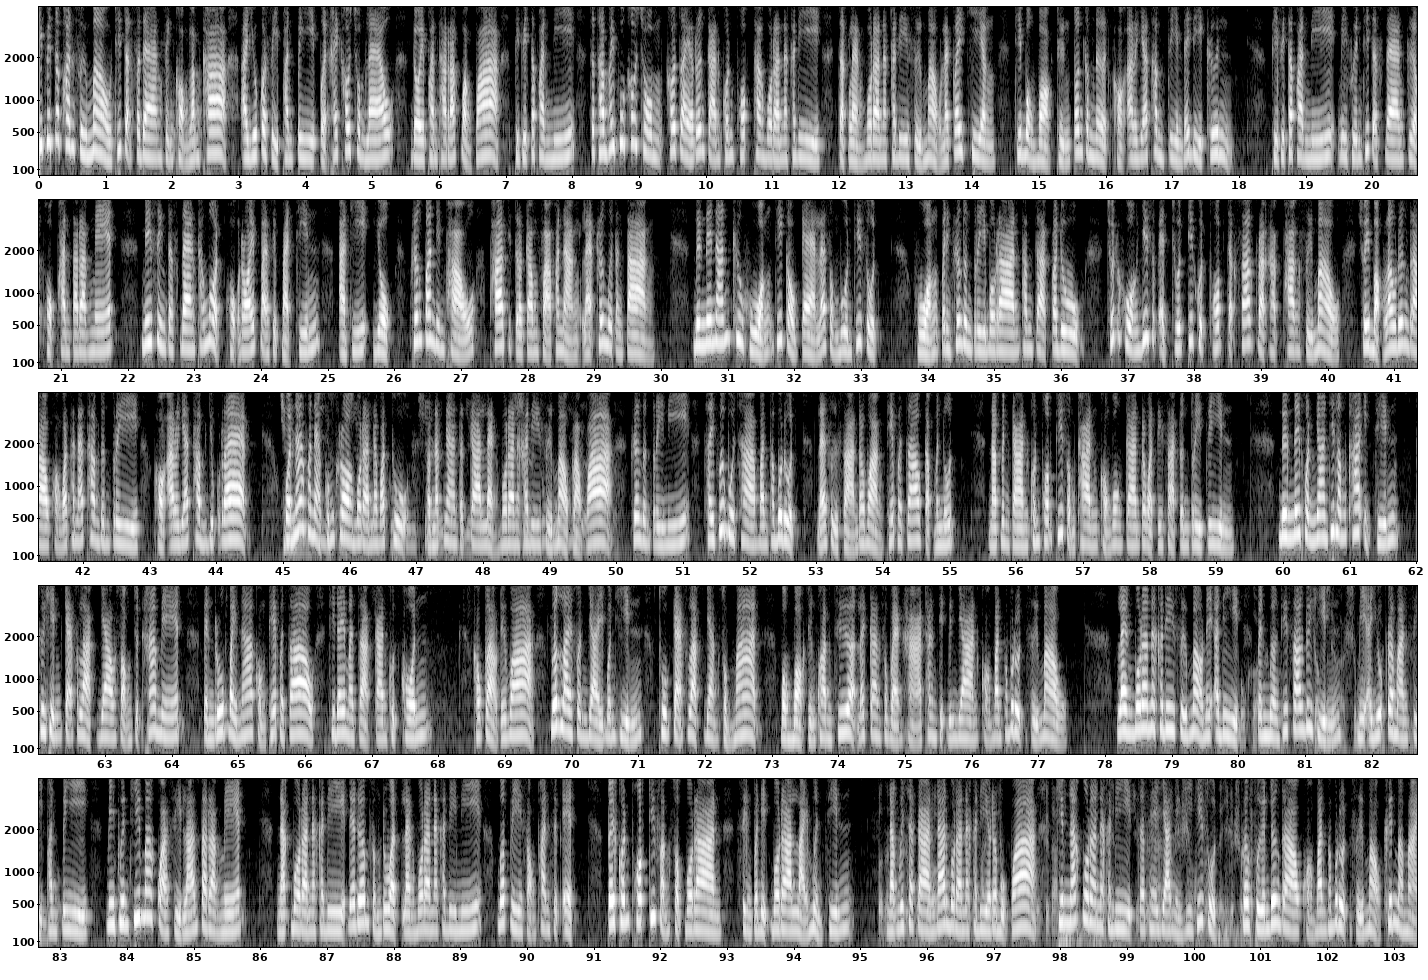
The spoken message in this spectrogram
พิพิธภัณฑ์สือเหมาที่จัดแสดงสิ่งของล้ำค่าอายุกว่า 4,000 ปี เปิดให้เข้าชมแล้ว โดยพันธรักษ์หวังว่า พิพิธภัณฑ์นี้จะทำให้ผู้เข้าชมเข้าใจเรื่องการค้นพบทางโบราณคดี จากแหล่งโบราณคดีสือเหมาและใกล้เคียง ที่บ่งบอกถึงต้นกำเนิดของอารยธรรมจีนได้ดีขึ้น พิพิธภัณฑ์นี้มีพื้นที่จัดแสดงเกือบ 6,000 ตารางเมตร มีสิ่งจัดแสดงทั้งหมด 688 ชิ้น อาทิ หยก เครื่องปั้นดินเผา ภาพจิตรกรรมฝาผนังและเครื่องมือต่างๆ หนึ่งในนั้นคือห่วงที่เก่าแก่และสมบูรณ์ที่สุด ห่วงเป็นเครื่องดนตรีโบราณทำจากกระดูก ชุดห่วง 21 ชุดที่ขุดพบจากซากปรักหักพังสือเหมา ช่วยบอกเล่าเรื่องราวของวัฒนธรรมดนตรี ของอารยธรรมยุคแรกหัวหน้าแผนกคุ้มครองโบราณวัตถุ สำนักงานจัดการแหล่งโบราณคดีสือเหมากล่าวว่า เครื่องดนตรีนี้ใช้เพื่อบูชาบรรพบุรุษ และสื่อสารระหว่างเทพเจ้ากับมนุษย์ นับเป็นการค้นพบที่สำคัญของวงการประวัติศาสตร์ดนตรีจีน หนึ่งในผลงานที่ล้ำค่าอีกชิ้น คือหินแกะสลักยาว 2.5 เมตร เป็นรูปใบหน้าของเทพเจ้าที่ได้มาจากการขุดค้น เขากล่าวด้วยว่าลวดลายส่วนใหญ่บนหินถูกแกะสลักอย่างสมมาตรบ่งบอกถึงความเชื่อและการแสวงหาทางจิตวิญญาณของบรรพบุรุษสือเมา แหล่งโบราณคดีสือเหมาในอดีต เป็นเมืองที่สร้างด้วยหิน มีอายุประมาณ 4,000 ปี มีพื้นที่มากกว่า 4 ล้านตารางเมตร นักโบราณคดีได้เริ่มสำรวจแหล่งโบราณคดีนี้เมื่อปี 2011 โดยค้นพบที่ฝังศพโบราณ สิ่งประดิษฐ์โบราณหลายหมื่นชิ้น นักวิชาการด้านโบราณคดีระบุว่า ทีมนักโบราณคดีจะพยายามอย่างดีที่สุด เพื่อฟื้นเรื่องราวของบรรพบุรุษสือเหมาขึ้นมาใหม่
